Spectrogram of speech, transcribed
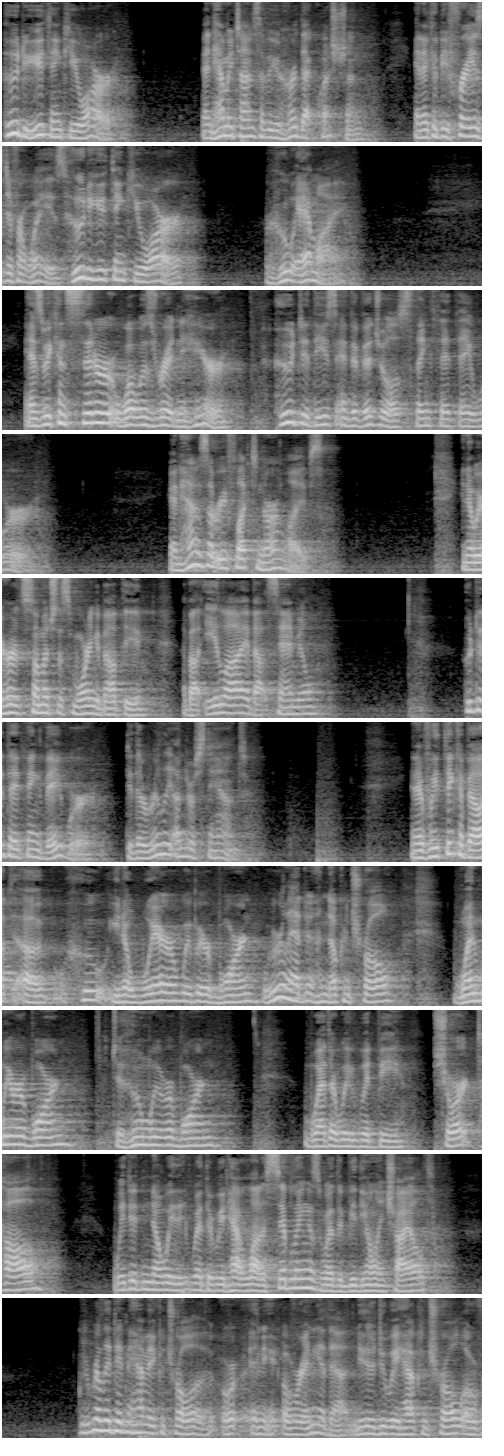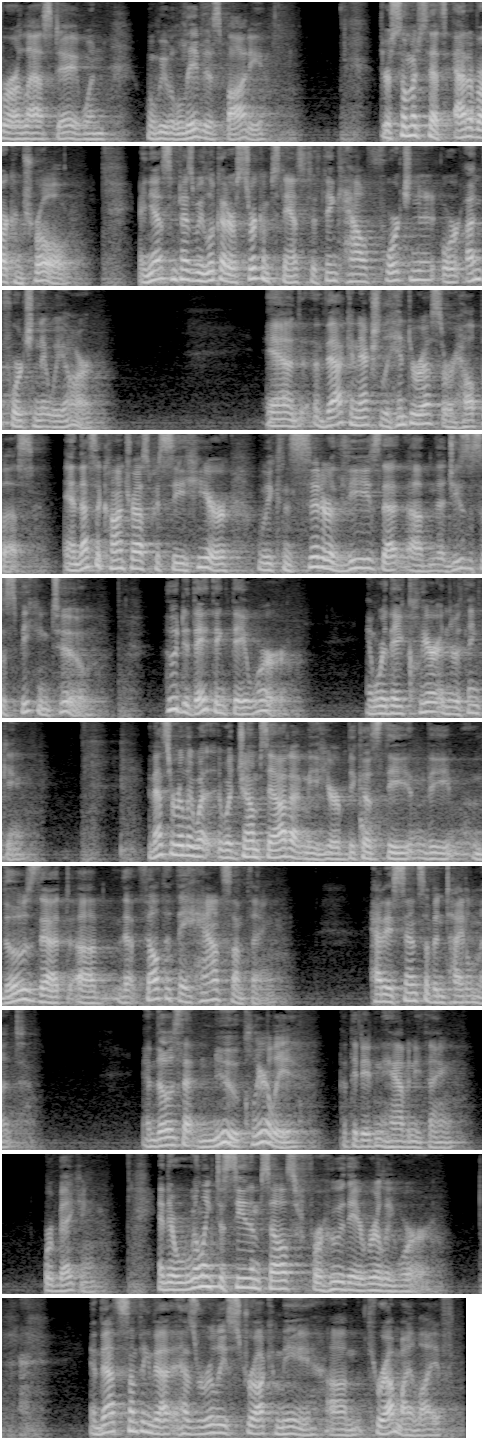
Who do you think you are? And how many times have you heard that question? And it could be phrased different ways. Who do you think you are? Or who am I? As we consider what was written here, who did these individuals think that they were? And how does that reflect in our lives? You know, we heard so much this morning about the about Eli, about Samuel. Who did they think they were? Did they really understand? And if we think about uh, who, you know, where we were born, we really had no control when we were born, to whom we were born, whether we would be short, tall. We didn't know whether we'd have a lot of siblings, whether be the only child. We really didn't have any control any, over any of that. Neither do we have control over our last day when, when we will leave this body. There's so much that's out of our control. And yet, sometimes we look at our circumstance to think how fortunate or unfortunate we are. And that can actually hinder us or help us. And that's a contrast we see here when we consider these that, um, that Jesus is speaking to. Who did they think they were? And were they clear in their thinking? And that's really what, what jumps out at me here because the, the, those that, uh, that felt that they had something had a sense of entitlement. And those that knew clearly that they didn't have anything were begging. And they were willing to see themselves for who they really were. And that's something that has really struck me um, throughout my life.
